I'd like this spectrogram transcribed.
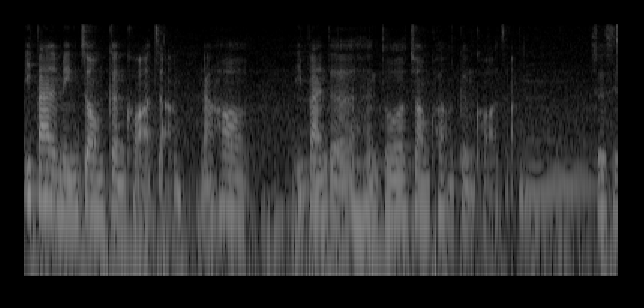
一般的民众更夸张，然后一般的很多状况更夸张，就是。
